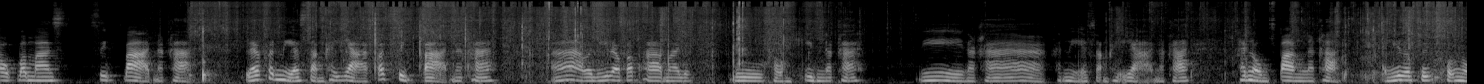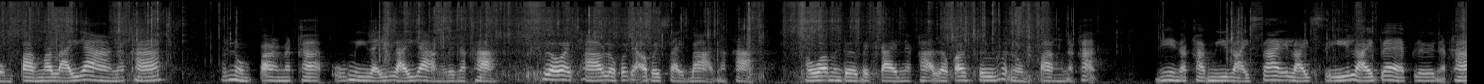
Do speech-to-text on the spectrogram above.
ตกประมาณ 10 บาทนะคะ แล้วข้าวเหนียวสังขยาก็ 10 บาทนะคะ อ่าวันนี้เราก็พามาดูของกินนะคะ นี่นะคะข้าวเหนียวสังขยานะคะ ขนมปังนะคะ อันนี้เราซื้อขนมปังมาหลายอย่างนะคะ ขนมปังนะคะโอ้มีหลายหลายอย่างเลยนะคะ เพื่อว่าเช้าเราก็จะเอาไปใส่บาตรนะคะ เพราะว่ามันเดินไปไกลนะคะ เราก็ซื้อขนมปังนะคะ นี่นะคะมีหลายไส้หลายสีหลายแบบเลยนะคะ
